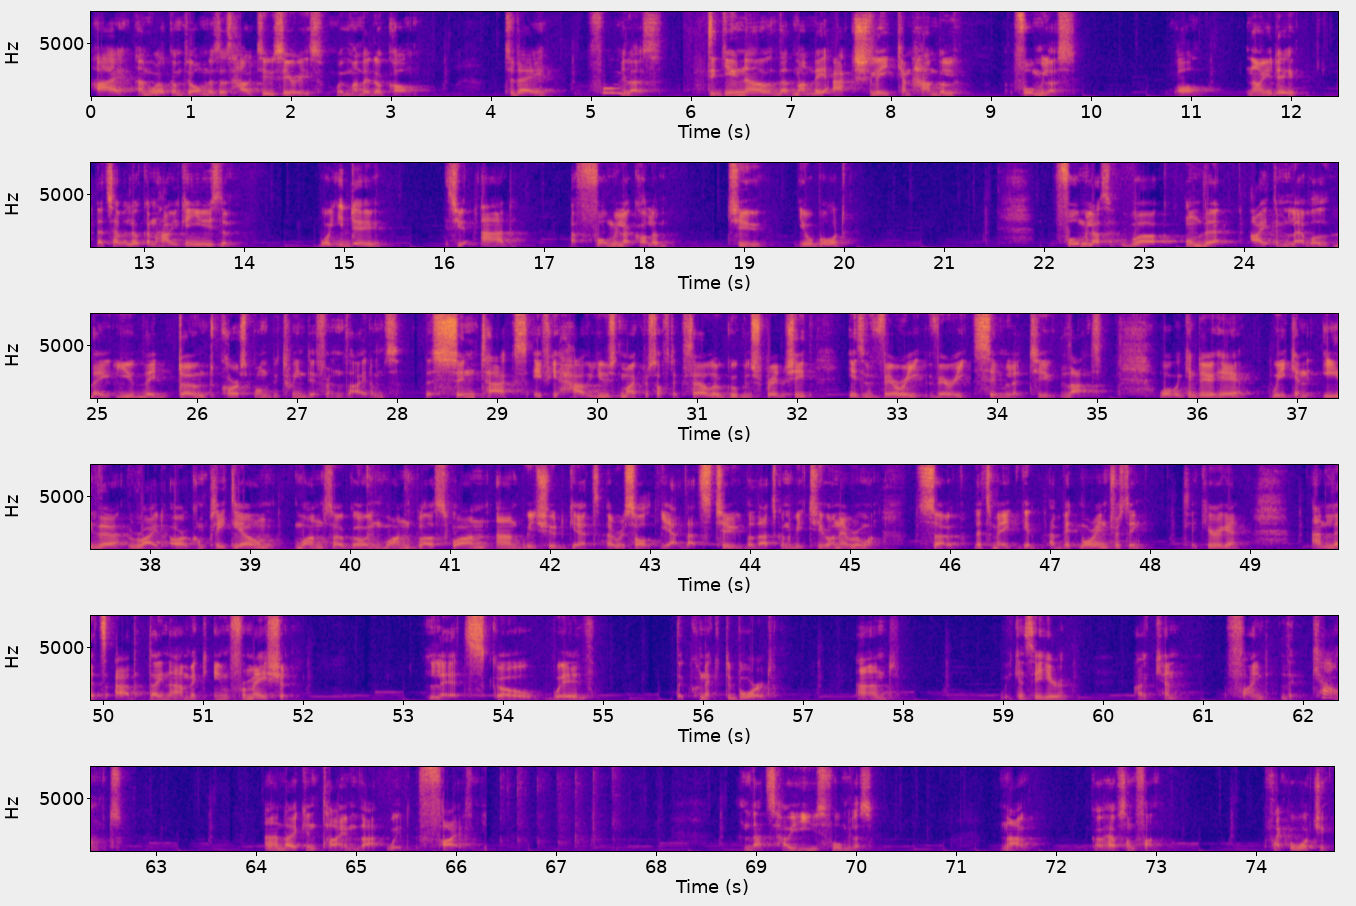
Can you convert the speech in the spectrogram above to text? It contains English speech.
Hi, and welcome to Omnitas's how-to series with Monday.com. Today, formulas. Did you know that Monday actually can handle formulas? Well, now you do. Let's have a look on how you can use them. What you do is you add a formula column to your board. Formulas work on the item level. They, you, they don't correspond between different items. The syntax, if you have used Microsoft Excel or Google Spreadsheet, is very, very similar to that. What we can do here, we can either write our completely own one, so going one plus one, and we should get a result. Yeah, that's two, but that's gonna be two on everyone. So let's make it a bit more interesting. Click here again, and let's add dynamic information. Let's go with the connect to board and we can see here, I can find the count. And I can time that with five. And that's how you use formulas. Now, go have some fun. Thanks for watching.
